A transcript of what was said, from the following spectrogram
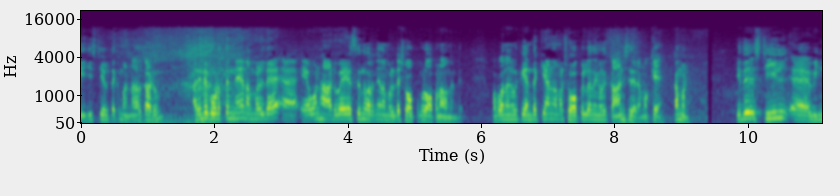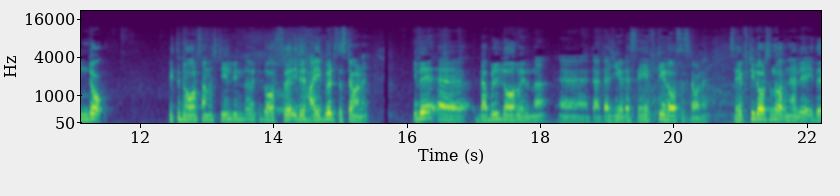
ടി ജി സ്റ്റീൽ ടെക് മണ്ണാർക്കാടും അതിന്റെ കൂടെ തന്നെ നമ്മളുടെ എ വൺ ഹാർഡ്വെയർസ് എന്ന് പറഞ്ഞ നമ്മളുടെ ഷോപ്പും കൂടെ ഓപ്പൺ ആവുന്നുണ്ട്. അപ്പോൾ നിങ്ങൾക്ക് എന്തൊക്കെയാണ് നമ്മുടെ ഷോപ്പിലുള്ളത് നിങ്ങൾക്ക് കാണിച്ചു തരാം. ഓക്കെ കമൺ ഇത് സ്റ്റീൽ വിൻഡോ വിത്ത് ഡോർസ് ആണ്. സ്റ്റീൽ വിൻഡോ വിത്ത് ഡോർസ് ഇതിൽ ഹൈബ്രിഡ് സിസ്റ്റമാണ് ഇത് ഡബിൾ ഡോർ വരുന്ന ടാറ്റ ജിയുടെ സേഫ്റ്റി ഡോർ സിസ്റ്റമാണ് സേഫ്റ്റി ഡോർസ് എന്ന് പറഞ്ഞാൽ ഇത്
